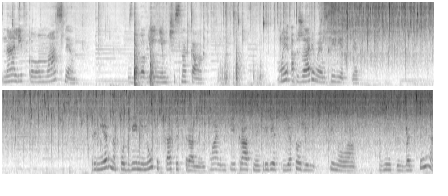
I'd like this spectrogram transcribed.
На оливковом масле с добавлением чеснока мы обжариваем креветки примерно по 2 минуты с каждой стороны. Маленькие красные креветки я тоже кинула вместе с большими,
